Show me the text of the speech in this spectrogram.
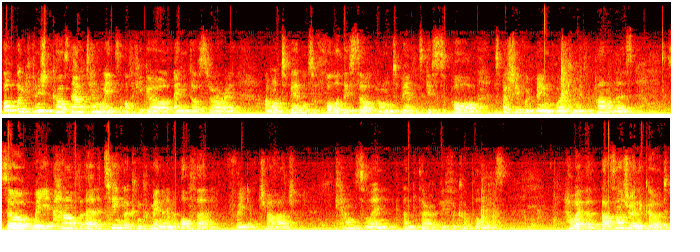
oh, well, you finished the course now, 10 weeks, off you go, end of story. I want to be able to follow this up. I want to be able to give support, especially if we've been working with the partners. So we have a, team that can come in and offer free of charge counselling and therapy for couples. However, that sounds really good,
